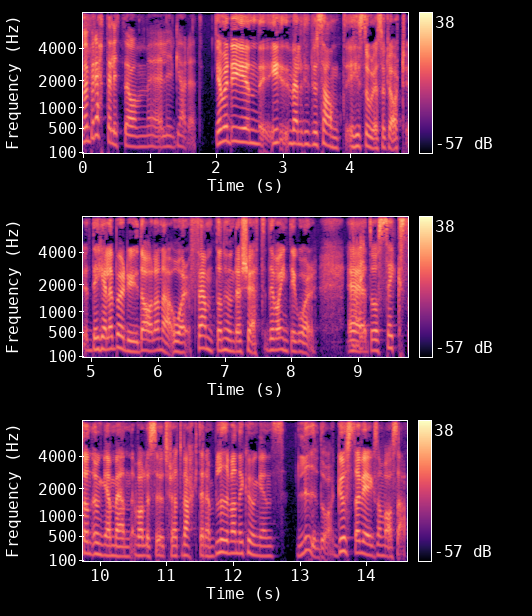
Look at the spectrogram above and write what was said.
Men berätta lite om eh, Livgardet. Ja men det är en väldigt intressant historia såklart. Det hela började ju i Dalarna år 1521, det var inte igår. Eh, då 16 unga män valdes ut för att vakta den blivande kungens liv då, Gustav Eriksson Vasa.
